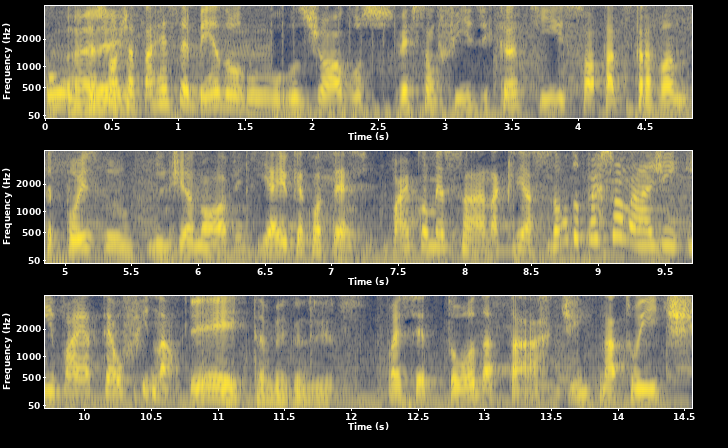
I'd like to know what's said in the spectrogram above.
O Olha pessoal aí. já tá recebendo o- os jogos versão física que só tá destravando depois do, do dia 9. E aí o que acontece? Vai começar na criação do personagem e vai até o final. Eita, Beconzitos. Vai ser toda tarde na Twitch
